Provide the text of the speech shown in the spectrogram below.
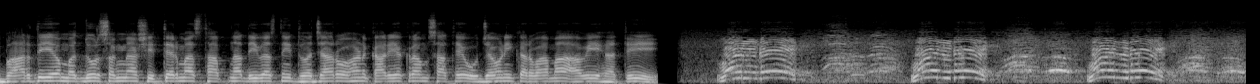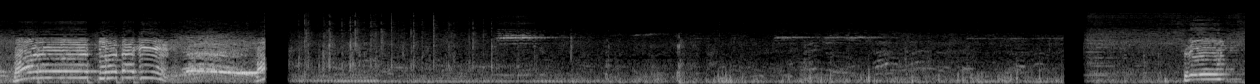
ભારતીય મજદૂર સંઘના સિત્તેરમાં સ્થાપના દિવસની ધ્વજારોહણ કાર્યક્રમ સાથે ઉજવણી કરવામાં આવી હતી. One day one day one day Bharat Mata કી શ્રી દિલજીતભાઈ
